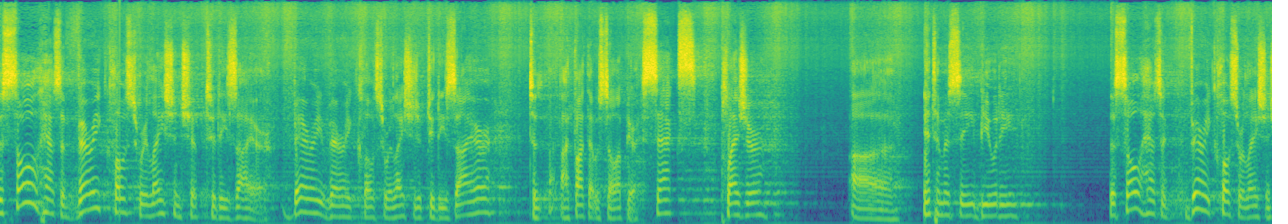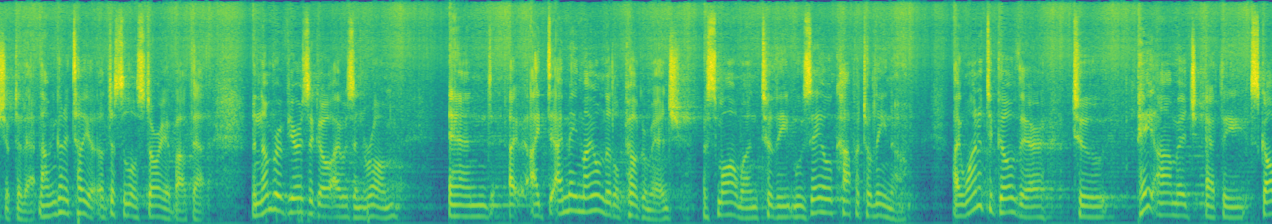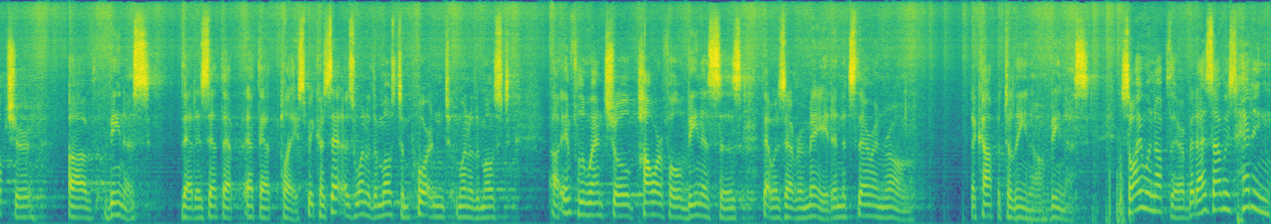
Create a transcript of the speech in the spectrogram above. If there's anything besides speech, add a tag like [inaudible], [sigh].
The soul has a very close relationship to desire. Very, very close relationship to desire, to, I thought that was still up here, sex, pleasure, uh, intimacy, beauty. The soul has a very close relationship to that. Now, I'm going to tell you just a little story about that. A number of years ago, I was in Rome, and I, I, I made my own little pilgrimage, a small one, to the Museo Capitolino. I wanted to go there to pay homage at the sculpture of Venus that is at that, at that place, because that is one of the most important, one of the most uh, influential, powerful Venuses that was ever made, and it's there in Rome, the Capitolino Venus. So I went up there, but as I was heading,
